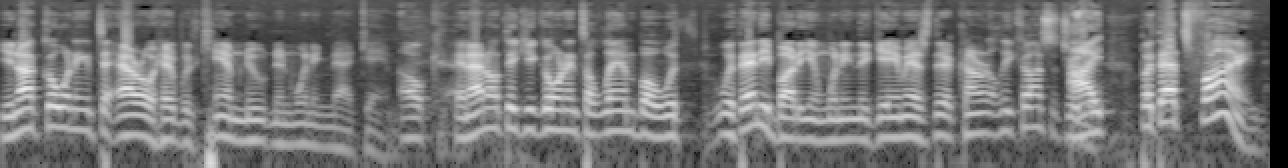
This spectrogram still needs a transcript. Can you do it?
You're not going into Arrowhead with Cam Newton and winning that game. Okay. And I don't think you're going into Lambeau with, with anybody and winning the game as they're currently constituted. I- but that's fine.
